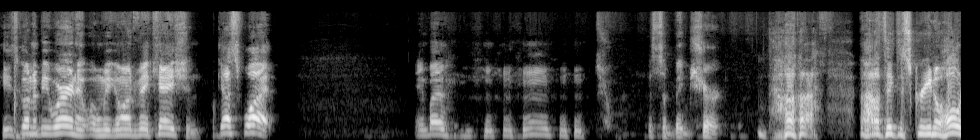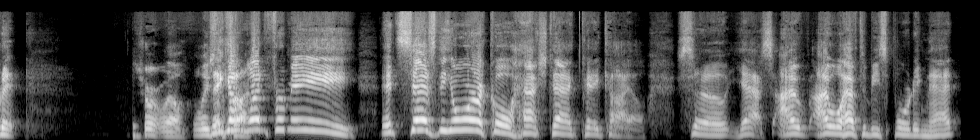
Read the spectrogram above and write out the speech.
He's going to be wearing it when we go on vacation. Guess what? Anybody? it's a big shirt. I don't think the screen will hold it. Sure, it will. At least They the got front. one for me. It says the Oracle hashtag pay Kyle. So yes, I I will have to be sporting that.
